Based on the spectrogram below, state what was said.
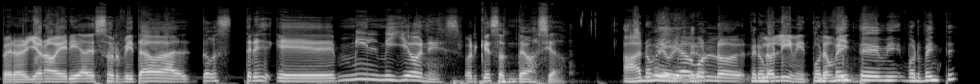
Pero yo no me iría desorbitado a dos, tres, eh, mil millones, porque es demasiado. Ah, no me me iría pero por lo, pero lo por lo mi- 20, mi- por 20.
